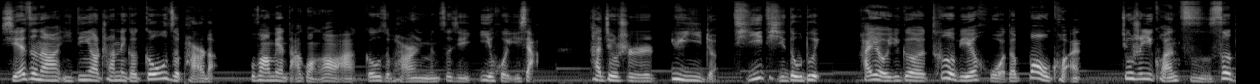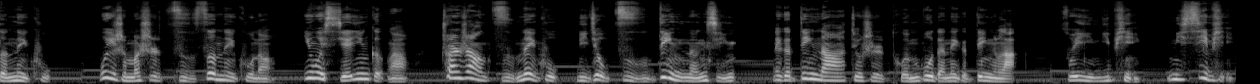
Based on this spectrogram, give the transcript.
鞋子呢一定要穿那个钩子牌的，不方便打广告啊，钩子牌你们自己意会一下，它就是寓意着题题都对。还有一个特别火的爆款，就是一款紫色的内裤。为什么是紫色内裤呢？因为谐音梗啊，穿上紫内裤你就指定能行。那个腚呢，就是臀部的那个腚了。所以你品，你细品，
